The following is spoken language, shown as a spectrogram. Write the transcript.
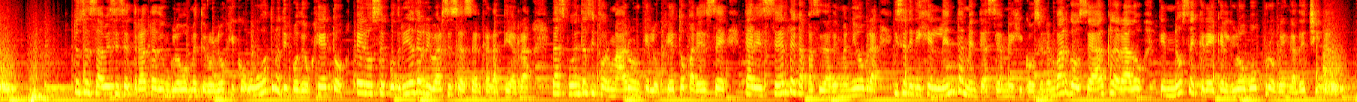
No se sabe si se trata de un globo meteorológico u otro tipo de objeto, pero se podría derribar si se acerca a la Tierra. Las fuentes informaron que el objeto parece carecer de capacidad de maniobra y se dirige lentamente hacia México. Sin embargo, se ha aclarado que no se cree que el globo provenga de China.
